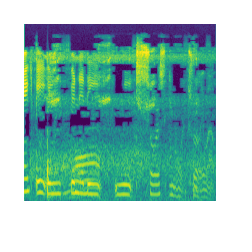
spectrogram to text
make a infinity meat source and it works really well.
